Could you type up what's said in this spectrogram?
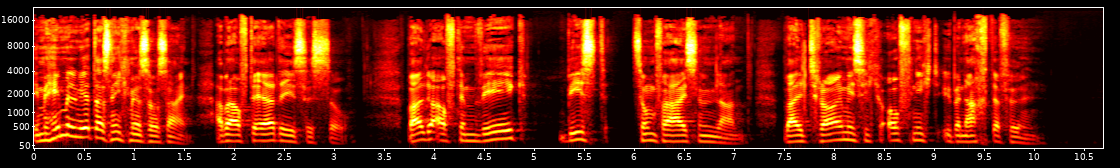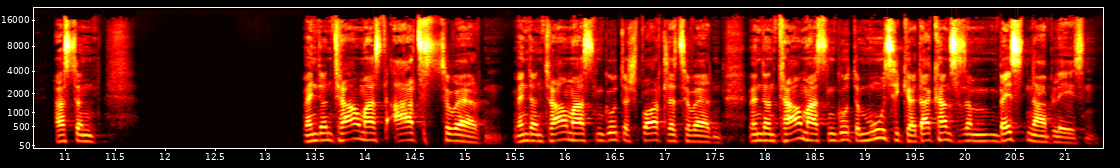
Im Himmel wird das nicht mehr so sein, aber auf der Erde ist es so. Weil du auf dem Weg bist zum verheißenen Land, weil Träume sich oft nicht über Nacht erfüllen. Hast du ein, wenn du einen Traum hast, Arzt zu werden, wenn du einen Traum hast, ein guter Sportler zu werden, wenn du einen Traum hast, ein guter Musiker, da kannst du es am besten ablesen.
